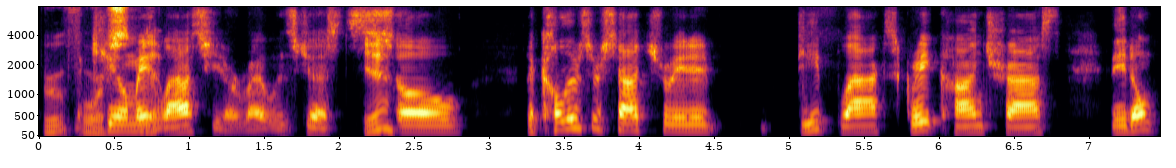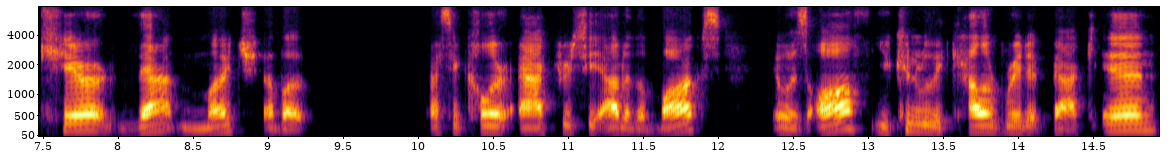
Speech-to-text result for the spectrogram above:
Brute the force. QM8 Yep. last year, right? Was just Yeah. so the colors are saturated, deep blacks, great contrast. They don't care that much about I say color accuracy out of the box. It was off. You couldn't really calibrate it back in,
